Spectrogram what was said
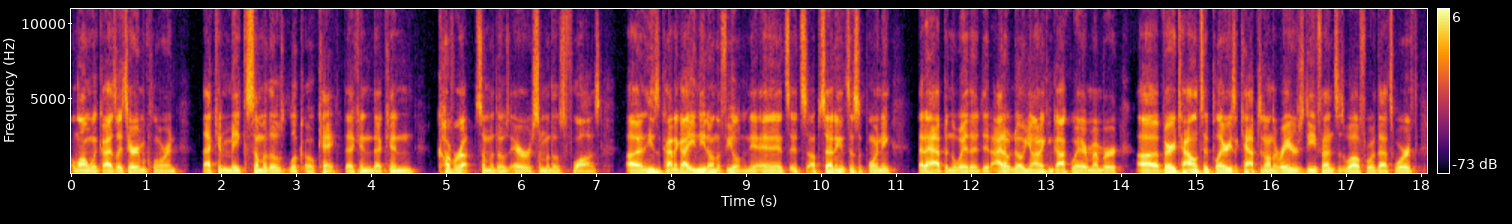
along with guys like Terry McLaurin, that can make some of those look okay. That can that can cover up some of those errors, some of those flaws. Uh, and he's the kind of guy you need on the field, and, and it's it's upsetting, it's disappointing that it happened the way that it did. I don't know Yannick Ngakoue. I remember a uh, very talented player. He's a captain on the Raiders defense as well, for what that's worth. There's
